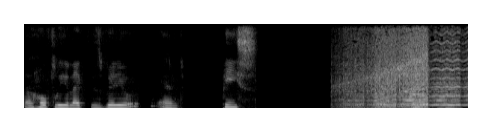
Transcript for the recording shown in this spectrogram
And hopefully you like this video. And peace. Música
